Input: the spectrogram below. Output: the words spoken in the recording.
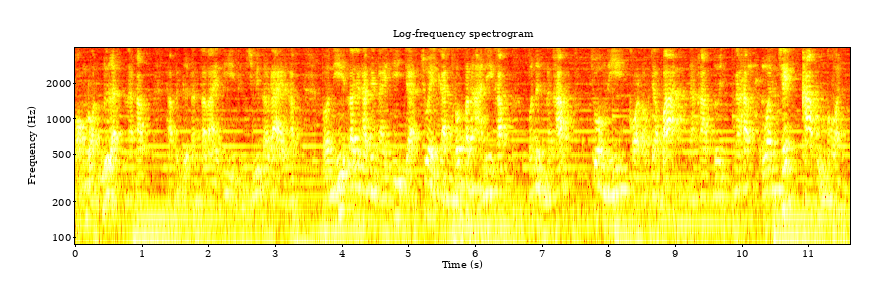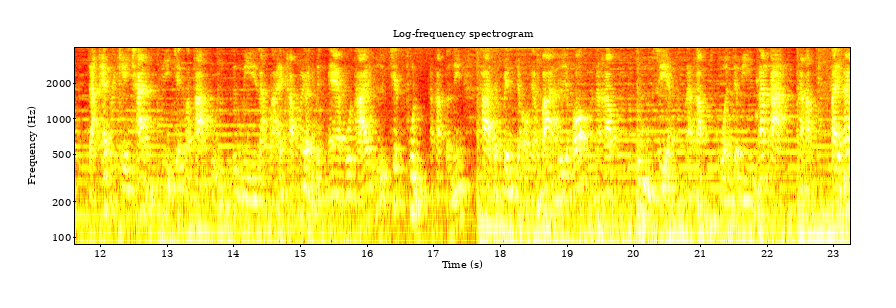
ของหลอดเลือดนะครับทำให้เกิดอันตรายที่ถึงชีวิตเราได้นะครับ ตอนนี้เราจะทำยังไงที่จะช่วยกันลดปัญหานี้ครับ ข้อหนึ่งนะครับ ช่วงนี้ก่อนออกจากบ้านนะครับโดยนะครับควรเช็คค่าฝุ่นก่อนจากแอปพลิเคชันที่เช็คสภาพฝุ่น ซึ่งมีหลากหลายครับไม่ว่าจะเป็น Air f o r t i หรือเช็คฝุ่นนะครับตอนนี้ถ้าจะเป็นจะออกจากบ้านโดยเฉพาะนะครับกลุ่มเสี่ยงนะครับ ควรจะมีหน้ากากนะครับใส่หน้า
